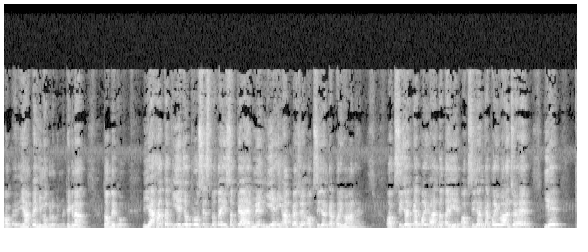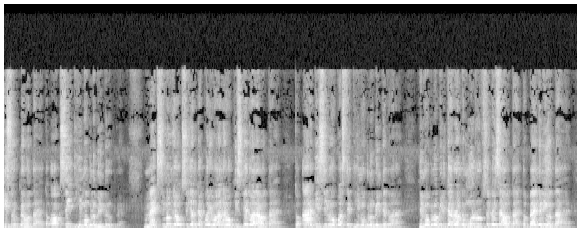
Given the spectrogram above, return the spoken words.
और यहाँ पे हीमोग्लोबिन में, ठीक ना? तो अब देखो, यहाँ तक ये जो प्रोसेस बताइए, सब क्या है? मेन ये ही आपका जो है ऑक्सीजन का परिवहन है। ऑक्सीजन का परिवहन बताइए। ऑक्सीजन का परिवहन जो है, ये किस रूप में होता है? तो ऑक्सी हीमोग्लोबिन के रूप में। मैक्सिमम जो ऑक्सीजन का परिवहन है, वो किसके द्वारा होता है? तो आरबीसी में उपस्थित हीमोग्लोबिन के द्वारा। हीमोग्लोबिन का रंग मूल रूप से कैसा होता है? तो बैंगनी होता है।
